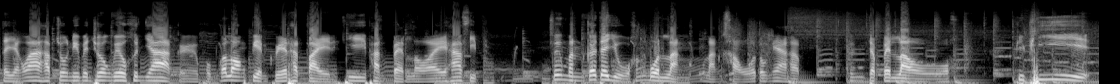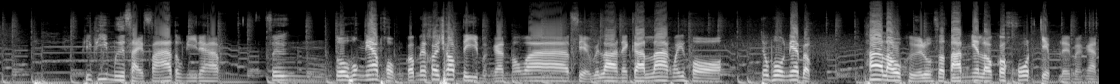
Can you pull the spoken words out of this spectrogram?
แต่อย่างว่าครับช่วงนี้เป็นช่วงเวลขึ้นยาก ผมก็ลองเปลี่ยนเควสถัดไปที่ 1850 ซึ่งมันก็จะอยู่ข้างบนหลังหลังเขาตรงเนี้ยครับ ซึ่งจะเป็นเราพี่พี่พี่พี่มือสายฟ้าตรงนี้นะครับ ซึ่งตัวพวกเนี้ยผมก็ไม่ค่อยชอบตีเหมือนกันเพราะว่าเสียเวลาในการลากไม่พอ เจ้าพวกเนี้ยแบบถ้าเราเผลอโดนสตันเนี่ยเราก็โคตรเจ็บเลยเหมือนกัน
